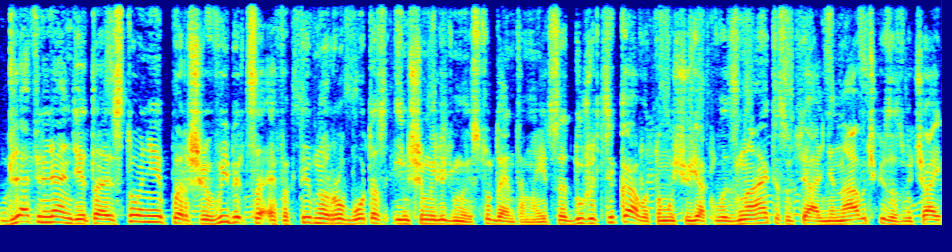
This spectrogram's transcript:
Для Фінляндії та Естонії перший вибір це ефективна робота з іншими людьми, студентами, і це дуже цікаво, тому що, як ви знаєте, соціальні навички зазвичай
